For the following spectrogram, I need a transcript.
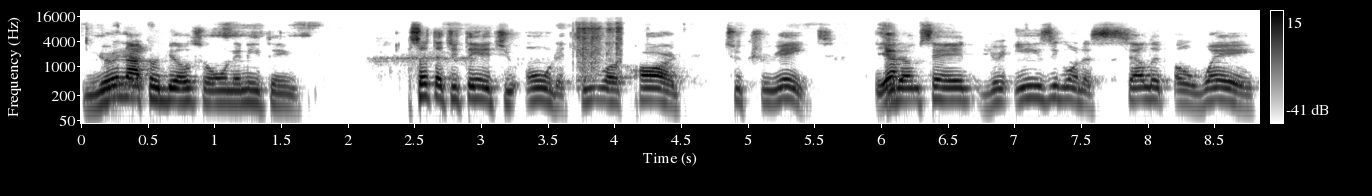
You're not going to be able to own anything. Not that you think that you own it. You work hard to create. Yeah. You know what I'm saying? You're easily going to sell it away.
